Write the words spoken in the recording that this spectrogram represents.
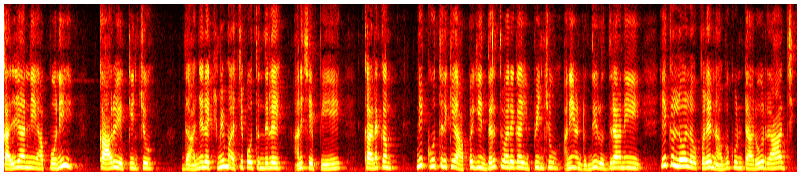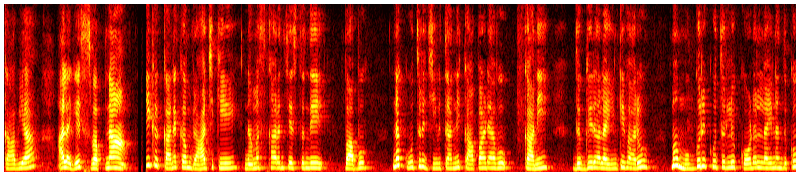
కళ్యాణ్ని అప్పుని కారు ఎక్కించు. ధాన్యలక్ష్మి మర్చిపోతుందిలే అని చెప్పి కనకం నీ కూతురికి అప్పగింతలు త్వరగా ఇప్పించు అని అంటుంది రుద్రాని ఇక లోపలే నవ్వుకుంటారు రాజ్ కావ్య అలాగే స్వప్న. ఇక కనకం రాజ్కి నమస్కారం చేస్తుంది. బాబు నా కూతురు జీవితాన్ని కాపాడావు. కానీ దుగ్గిరాల ఇంటివారు మా ముగ్గురి కూతుర్లు కోడళ్ళైనందుకు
